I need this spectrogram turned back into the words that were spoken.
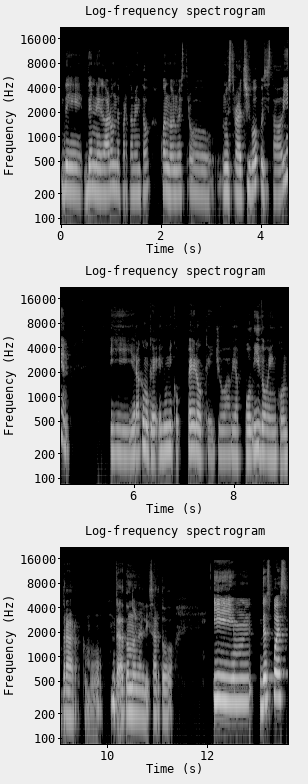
de, de, negar un departamento cuando nuestro, nuestro archivo pues estaba bien. Y era como que el único pero que yo había podido encontrar, como tratando de analizar todo. Y mm, después,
